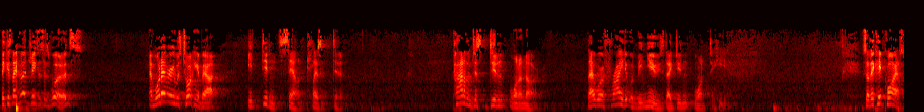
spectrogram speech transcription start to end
Because they heard Jesus' words and whatever he was talking about, it didn't sound pleasant, did it? Part of them just didn't want to know. They were afraid it would be news they didn't want to hear. So they keep quiet.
